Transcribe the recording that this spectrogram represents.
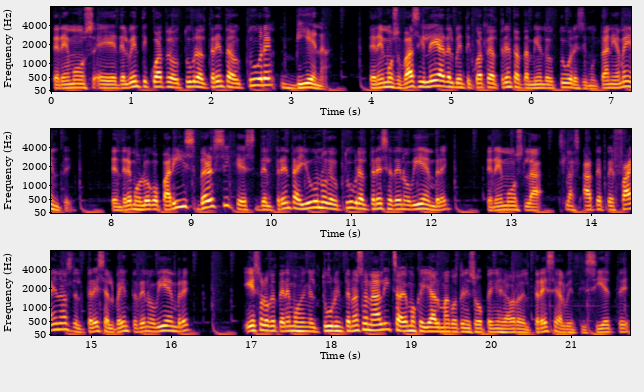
Tenemos eh, del 24 de octubre al 30 de octubre Viena. Tenemos Basilea del 24 al 30 también de octubre simultáneamente. Tendremos luego París, Bercy, que es del 31 de octubre al 13 de noviembre. Tenemos las ATP Finals del 13 al 20 de noviembre. Y eso es lo que tenemos en el Tour Internacional y sabemos que ya el Mango Tennis Open es ahora del 13 al 27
